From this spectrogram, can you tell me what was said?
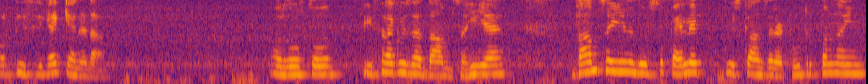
और तीसरी का है कैनेडा। और दोस्तों, तीसरा क्विज है दाम सही है। दाम सही में दोस्तों, पहले क्विज का आंसर है टू ट्रिपल नाइन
